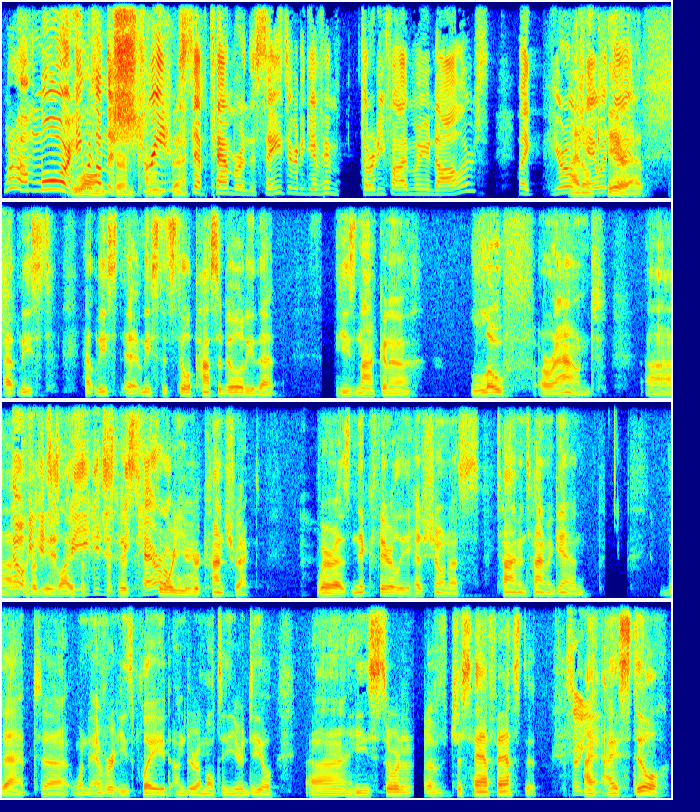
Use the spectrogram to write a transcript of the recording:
What about Moore? He was on the street in. September, and the Saints are going to give him thirty-five million dollars. Like you're okay I don't with care. that? At, at least, at least, at least, it's still a possibility that he's not gonna loaf around uh, No, for the life be- he could of just be his four-year contract. Whereas Nick Fairley has shown us time and time again that uh, whenever he's played under a multi-year deal, uh, he's sort of just half-assed it. So you, I, I still,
